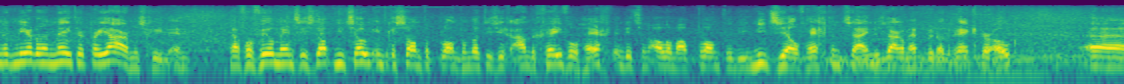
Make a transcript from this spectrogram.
met meer dan een meter per jaar misschien. En ja, voor veel mensen is dat niet zo'n interessante plant, omdat die zich aan de gevel hecht. En dit zijn allemaal planten die niet zelfhechtend zijn, dus daarom hebben we dat rek er ook. Eh,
